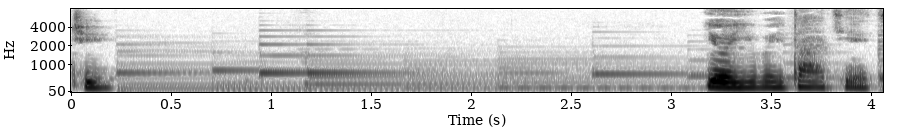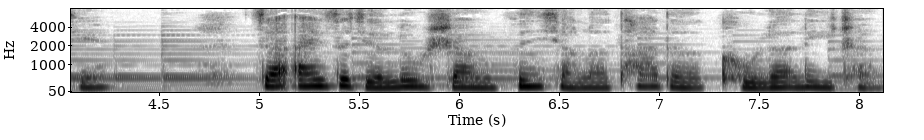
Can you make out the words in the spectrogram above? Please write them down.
惧。有一位大姐姐，在爱自己的路上分享了她的苦乐历程。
